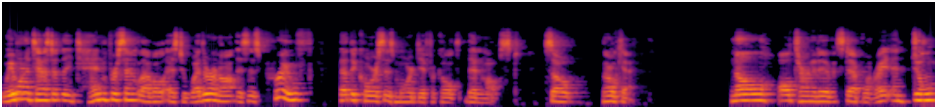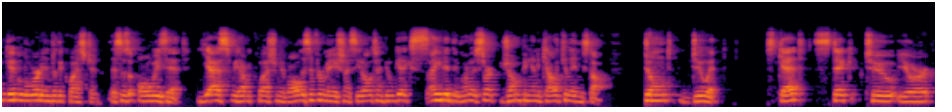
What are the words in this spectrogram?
We want to test at the 10% level as to whether or not this is proof that the course is more difficult than most. So, okay. Null, alternative, step one, right? And don't get lured into the question. This is always it. Yes, we have a question. We have all this information. I see it all the time. People get excited. They want to start jumping in and calculating stuff. Don't do it. Get, stick to your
